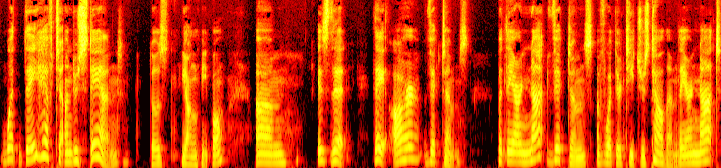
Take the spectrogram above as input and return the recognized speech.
what they have to understand, those young people, um, is that they are victims, but they are not victims of what their teachers tell them. They are not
